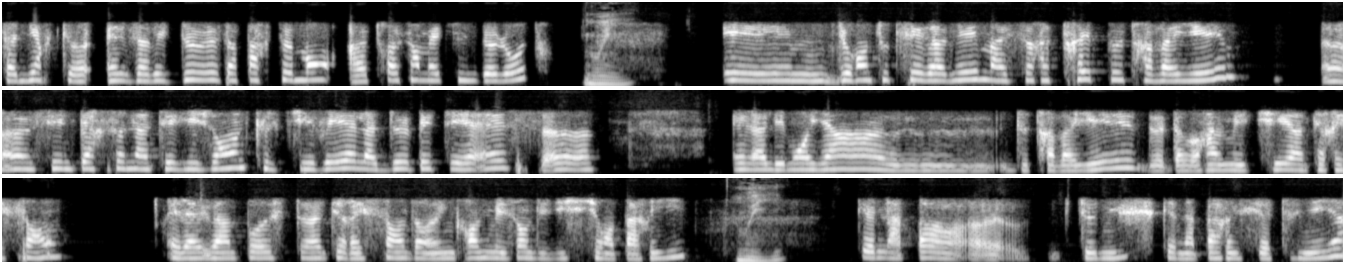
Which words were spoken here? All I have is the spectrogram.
c'est-à-dire qu'elles avaient deux appartements à 300 mètres l'une de l'autre. Oui. Et euh, durant toutes ces années, ma sœur a très peu travaillé. Euh, c'est une personne intelligente, cultivée. Elle a deux BTS. euh, elle a les moyens euh, de travailler, d'avoir un métier intéressant. Elle a eu un poste intéressant dans une grande maison d'édition à Paris Oui. qu'elle n'a pas tenu, qu'elle n'a pas réussi à tenir.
